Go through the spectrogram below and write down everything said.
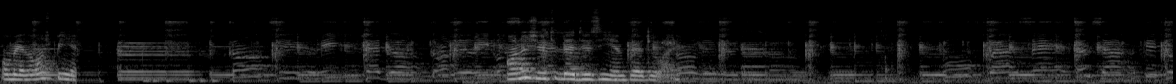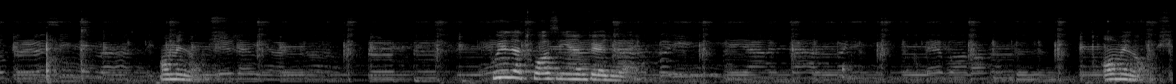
On mélange bien. On ajoute le deuxième verre de lait. On mélange. Puis le troisième verre de lait. On mélange.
